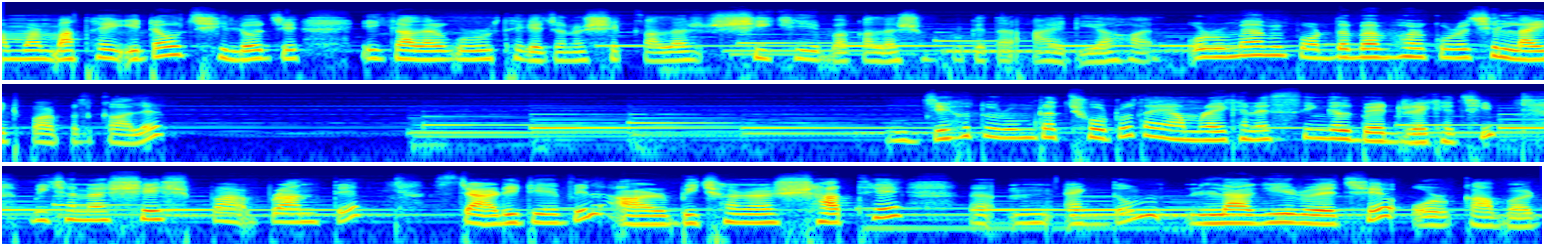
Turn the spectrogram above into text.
আমার মাথায় এটাও ছিল যে এই কালারগুলোর থেকে যেন সে কালার শিখে বা কালার সম্পর্কে তার আইডিয়া হয়। ও রুমে আমি পর্দা ব্যবহার করেছি লাইট পার্পল কালার যেহেতু রুমটা ছোট, তাই আমরা এখানে সিঙ্গেল বেড রেখেছি। বিছানার শেষ প্রান্তে স্টাডি টেবিল আর বিছানার সাথে একদম লাগিয়ে রয়েছে ওর কাবার্ড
